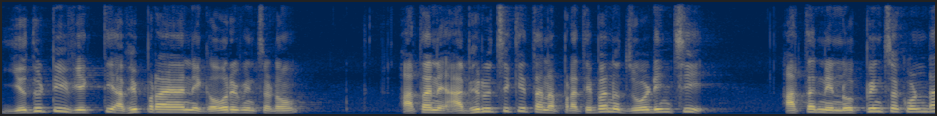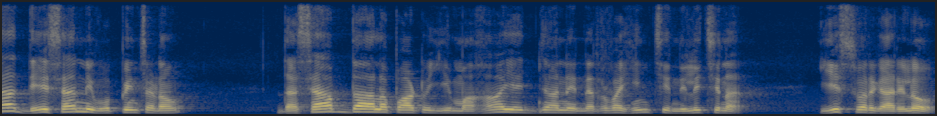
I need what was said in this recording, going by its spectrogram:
ఎదుటి వ్యక్తి అభిప్రాయాన్ని గౌరవించడం అతని అభిరుచికి తన ప్రతిభను జోడించి అతన్ని నొప్పించకుండా దేశాన్ని ఒప్పించడం దశాబ్దాల పాటు ఈ మహాయజ్ఞాన్ని నిర్వహించి నిలిచిన ఈశ్వర్ గారిలో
